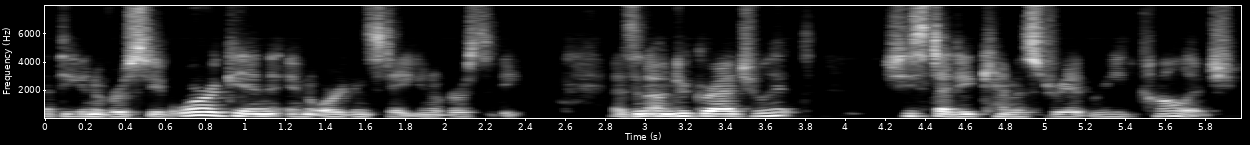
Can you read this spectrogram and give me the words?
at the University of Oregon and Oregon State University. As an undergraduate, she studied chemistry at Reed College.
